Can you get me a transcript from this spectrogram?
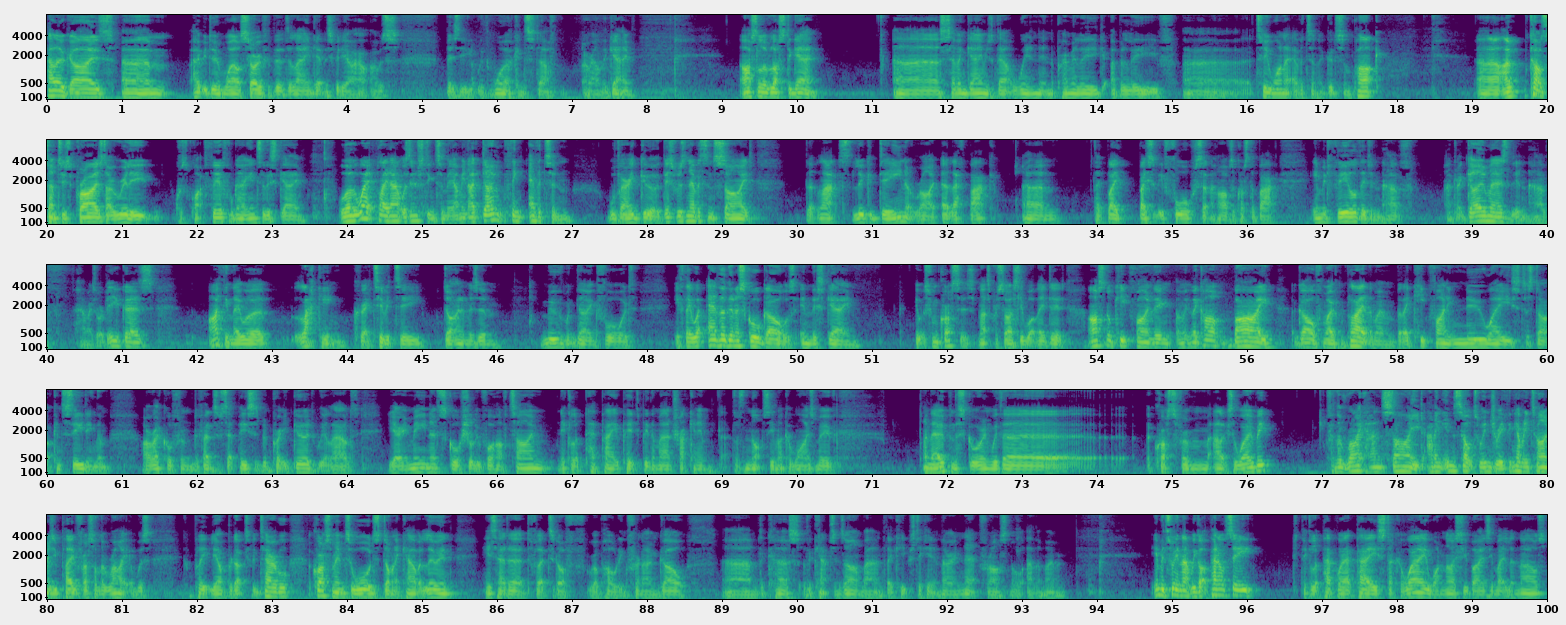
Hello guys, um, hope you're doing well. Sorry for the delay in getting this video out. I was busy with work and stuff around the game. Arsenal have lost again. Uh, seven games without a win in the Premier League, I believe. 2-1 uh, at Everton at Goodison Park. Uh, I can't say I'm too surprised. I really was quite fearful going into this game. Although the way it played out was interesting to me. I mean, I don't think Everton were very good. This was an side that lacked Lucas Digne at right at left back. Um, they played basically four centre halves across the back. In midfield, they didn't have Andre Gomes, they didn't have James Rodriguez. I think they were lacking creativity, dynamism, movement going forward. If they were ever going to score goals in this game, it was from crosses, and that's precisely what they did. Arsenal keep finding, I mean, they can't buy a goal from open play at the moment, but they keep finding new ways to start conceding them. Our record from defensive set pieces has been pretty good. We allowed Yerry Mina to score shortly before half time. Nicolas Pepe appeared to be the man tracking him. That does not seem like a wise move. And they opened the scoring with a, a cross from Alex Iwobi from the right-hand side, adding insult to injury. Think how many times he played for us on the right and was completely unproductive and terrible. Across from him towards Dominic Calvert-Lewin, his header deflected off Rob Holding for an own goal. Um, the curse of the captain's armband. They keep sticking it in their own net for Arsenal at the moment. In between that, we got a penalty. Nicolas Pepe stuck away, won nicely by Ainsley Maitland-Niles.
